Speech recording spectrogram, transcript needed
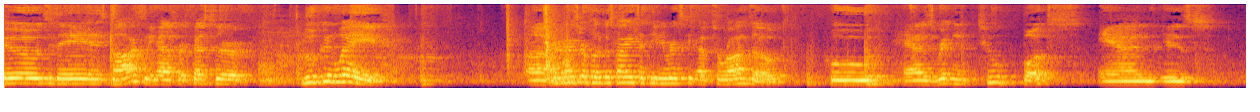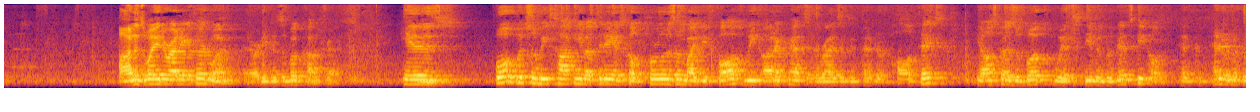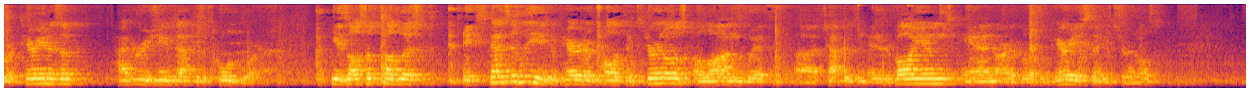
to today's talk. We have Professor Lucan Way, uh, Professor of Political Science at the University of Toronto, who has written two books and is on his way to writing a third one and already has a book contract. His book, which we'll be talking about today, is called Pluralism by Default Weak Autocrats and the Rise of Competitive Politics. He also has a book with Stephen Levitsky called Competitive Authoritarianism Hybrid Regimes After the Cold War. He has also published extensively in comparative politics journals, along with uh, chapters in edited volumes and articles in area studies journals.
